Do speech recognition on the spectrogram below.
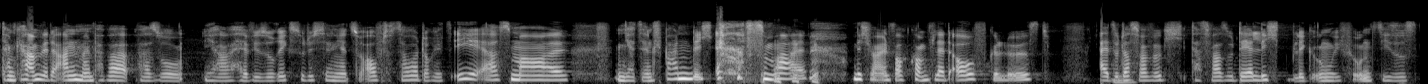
dann kamen wir da an. Mein Papa war so, ja, hä, wieso regst du dich denn jetzt so auf? Das dauert doch jetzt eh erstmal. Und jetzt entspann dich erstmal. Und ich war einfach komplett aufgelöst. Also das war wirklich, das war so der Lichtblick irgendwie für uns. Dieses,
